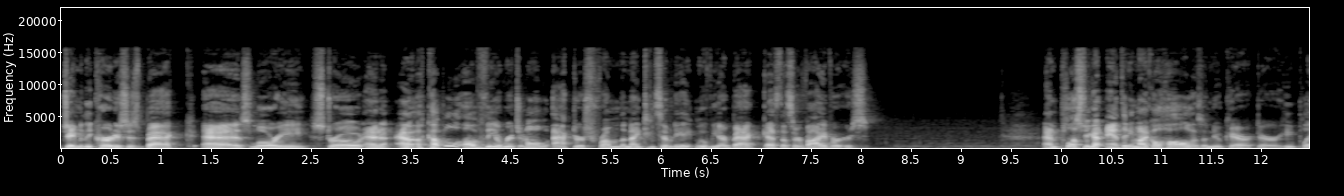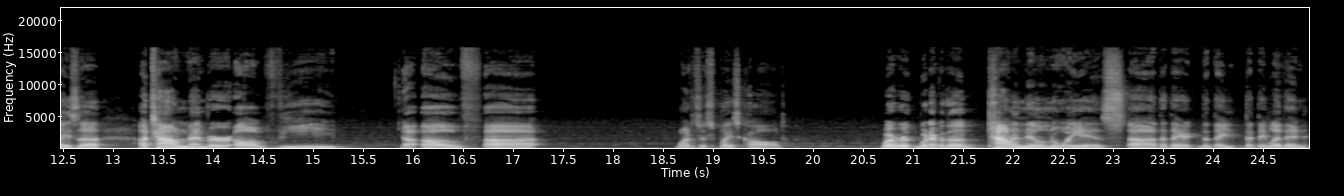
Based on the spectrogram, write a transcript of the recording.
Jamie Lee Curtis is back as Laurie Strode, and a couple of the original actors from the 1978 movie are back as the survivors. And plus, you got Anthony Michael Hall as a new character. He plays a, a town member of the uh, of uh, what is this place called? whatever whatever the town in Illinois is uh, that they that they that they live in.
